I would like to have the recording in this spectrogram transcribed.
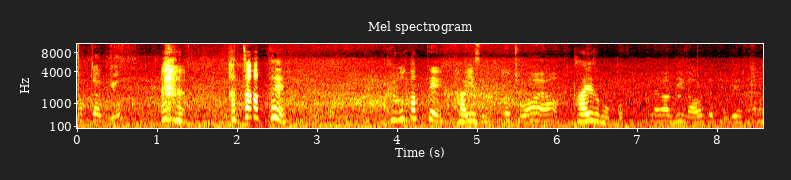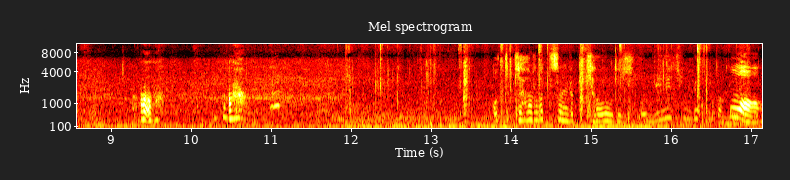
갑자기요? 가짜 같아. 그거 같아. 다이소. 이거 좋아요. 다이소 먹고. 내가 네 나올 때 대비해서 해놨어. 아. 아. 어떻게 하루아침에 이렇게 겨울이. 어, 미니 챙겼었잖아. 우와.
